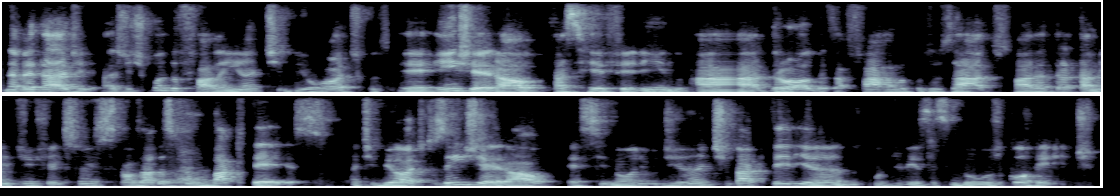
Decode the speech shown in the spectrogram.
Na verdade, a gente, quando fala em antibióticos, é, em geral, está se referindo a drogas, a fármacos usados para tratamento de infecções causadas por bactérias. Antibióticos, em geral, é sinônimo de antibacteriano, do ponto de vista assim, do uso corrente.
